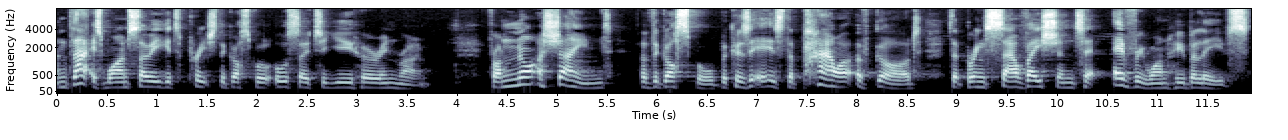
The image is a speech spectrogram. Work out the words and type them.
And that is why I'm so eager to preach the gospel also to you who are in Rome. For I'm not ashamed of the gospel because it is the power of God that brings salvation to everyone who believes,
